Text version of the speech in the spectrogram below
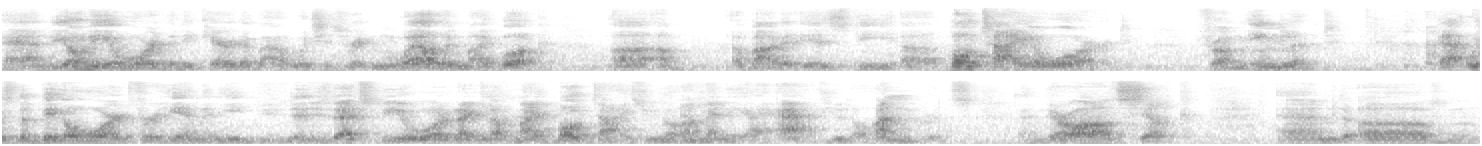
And the only award that he cared about, which is written well in my book uh, about it, is the uh, Bowtie Award from England. That was the big award for him, and he, that's the award I love, my bow ties, you know how many I have, you know, hundreds, and they're all silk. And, um,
